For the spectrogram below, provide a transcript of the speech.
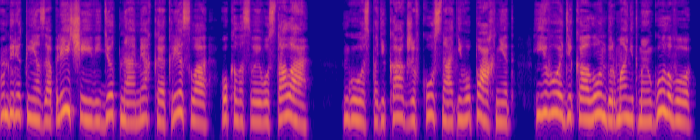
Он берет меня за плечи и ведет на мягкое кресло около своего стола. Господи, как же вкусно от него пахнет! Его одеколон дурманит мою голову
